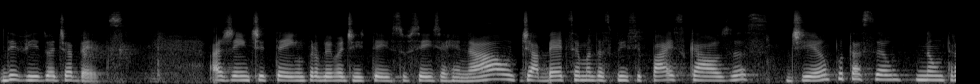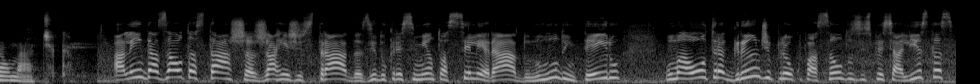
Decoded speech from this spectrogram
devido à diabetes. A gente tem um problema de ter insuficiência renal. Diabetes é uma das principais causas de amputação não traumática. Além das altas taxas já registradas e do crescimento acelerado no mundo inteiro, uma outra grande preocupação dos especialistas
